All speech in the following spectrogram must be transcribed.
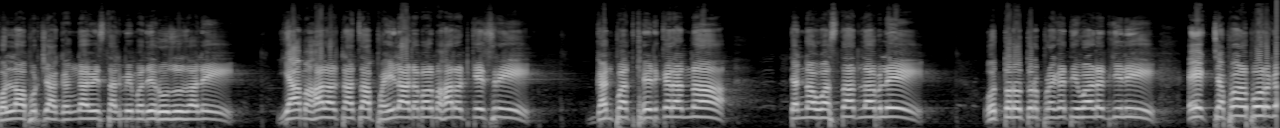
कोल्हापूरच्या गंगावीस तालमीमध्ये रुजू झाले. या महाराष्ट्राचा पहिला डबल महाराष्ट्र केसरी. गणपत खेडकरांना त्यांना वस्ताद लाभले. उत्तरोत्तर प्रगती वाढत गेली. एक चपळ पोरग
